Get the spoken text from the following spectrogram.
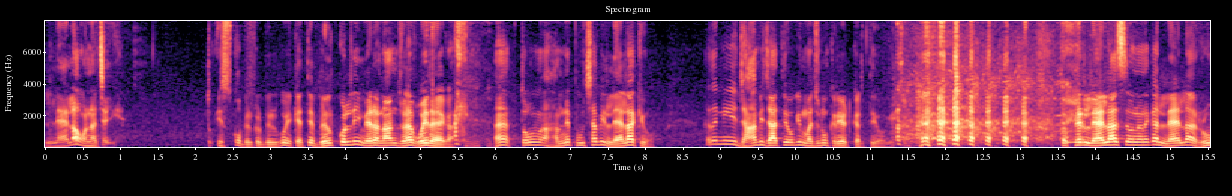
लैला होना चाहिए। तो इसको बिल्कुल बिल्कुल ये कहते हैं बिल्कुल नहीं मेरा नाम जो है वही रहेगा। हैं तो हमने पूछा भी लैला क्यों? कहते नहीं ये जहाँ भी जाती होगी मजनू क्रिएट करती होगी। तो फिर लैला से उन्होंने कहा लैला रू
